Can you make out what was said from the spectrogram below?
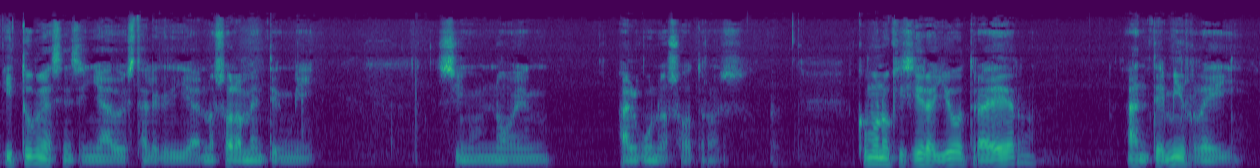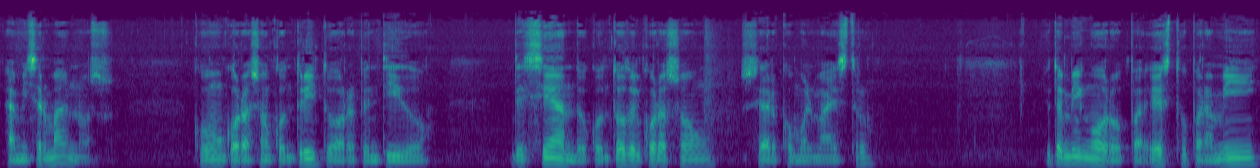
y tú me has enseñado esta alegría, no solamente en mí, sino en algunos otros. ¿Cómo no quisiera yo traer ante mi Rey a mis hermanos, con un corazón contrito, arrepentido, deseando con todo el corazón ser como el Maestro? Yo también oro esto para mí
